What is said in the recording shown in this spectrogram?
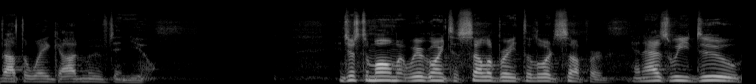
About the way God moved in you. In just a moment, we're going to celebrate the Lord's Supper. And as we do,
